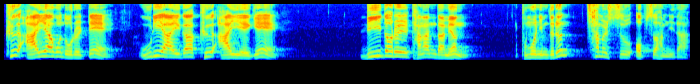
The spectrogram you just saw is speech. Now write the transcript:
그 아이하고 놀을 때 우리 아이가 그 아이에게 리더를 당한다면 부모님들은 참을 수 없어 합니다.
